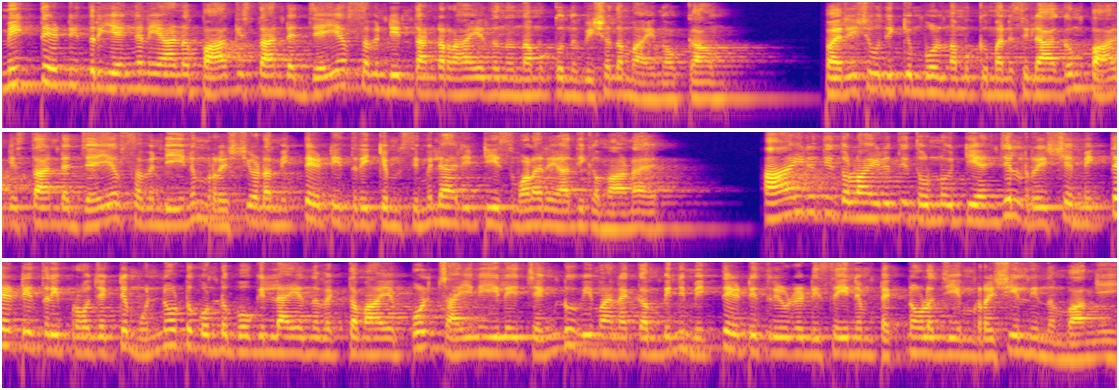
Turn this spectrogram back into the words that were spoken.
മിഗ് തേർട്ടി ത്രീ എങ്ങനെയാണ് പാകിസ്ഥാന്റെ ജെ എഫ് സെവന്റീൻ തണ്ടർ ആയതെന്ന് നമുക്കൊന്ന് വിശദമായി നോക്കാം. പരിശോധിക്കുമ്പോൾ നമുക്ക് മനസ്സിലാകും പാകിസ്ഥാന്റെ ജെ എഫ് സെവന്റീനും റഷ്യയുടെ മിഗ് തേർട്ടി ത്രീക്കും സിമിലാരിറ്റീസ് വളരെ അധികമാണ്. ആയിരത്തി തൊള്ളായിരത്തി തൊണ്ണൂറ്റി അഞ്ചിൽ Russia MiG thirty three project മുന്നോട്ട് കൊണ്ടുപോകില്ല എന്ന് വ്യക്തമായപ്പോൾ ചൈനയിലെ ചെങ്ഡു വിമാന കമ്പനി മിഗ് തേർട്ടി ത്രീയുടെ ഡിസൈനും ടെക്നോളജിയും റഷ്യയിൽ നിന്നും വാങ്ങി.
